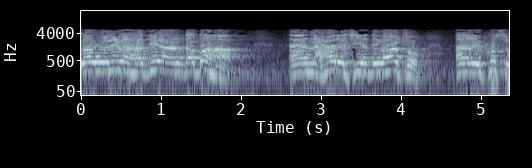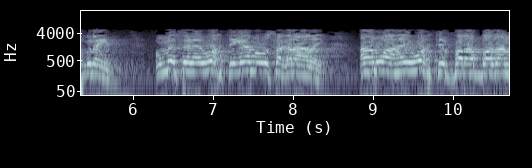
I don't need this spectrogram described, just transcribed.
Waa weliba haddii aan qadaha aan xaraj iyo dhibaato aanay ku sugnayn oo masalan wakhtigan uu sakraamay aanu ahayn wakhti fara badan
